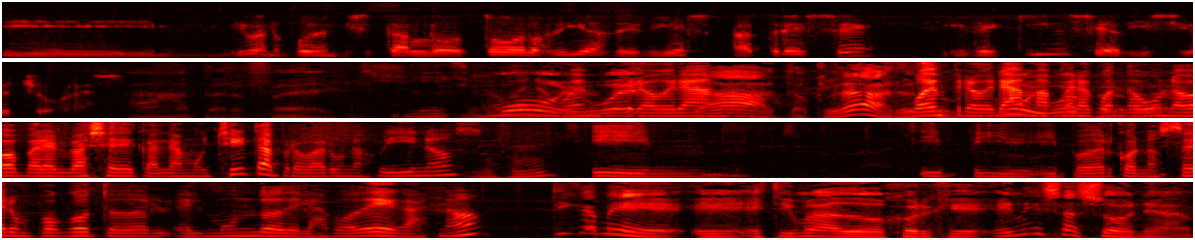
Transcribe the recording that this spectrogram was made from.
y, y bueno, pueden visitarlo todos los días de 10 a 13 y de 15 a 18 horas. Ah, perfecto. Buenísimo. Muy Bueno, buen, buen programa. dato, claro. buen programa buen para cuando programa. uno va para el Valle de Calamuchita a probar unos vinos y, y, y- y poder conocer un poco todo el mundo de las bodegas, ¿no? Dígame, eh, estimado Jorge, en esa zona,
